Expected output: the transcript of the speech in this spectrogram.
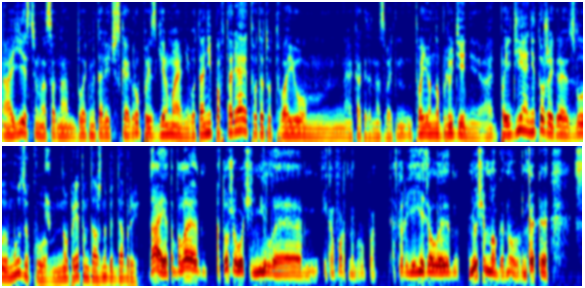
а есть у нас одна блэк металлическая группа из Германии, вот они повторяют вот эту твою, как это назвать, твое наблюдение. А, по идее, они тоже играют злую музыку, но при этом должны быть добры. Да, и это была тоже очень милая и комфортная группа, с которой я ездил э, не очень много, ну, не как э, с,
